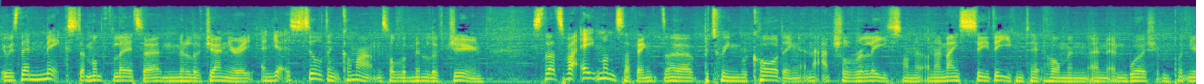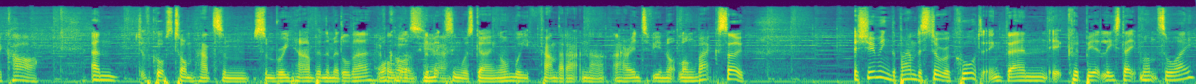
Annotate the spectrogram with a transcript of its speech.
It was then mixed a month later, in the middle of January, and yet it still didn't come out until the middle of June. So that's about eight months, I think, uh, between recording and actual release on a, on a nice CD you can take home and, and, and worship and put in your car. And of course, Tom had some, some rehab in the middle there while course, the, the yeah. mixing was going on. We found that out in our, our interview not long back. So, assuming the band is still recording, then it could be at least eight months away.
